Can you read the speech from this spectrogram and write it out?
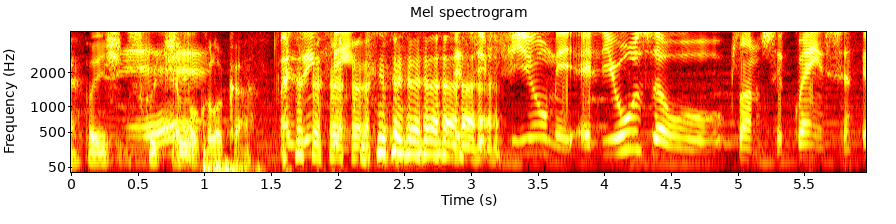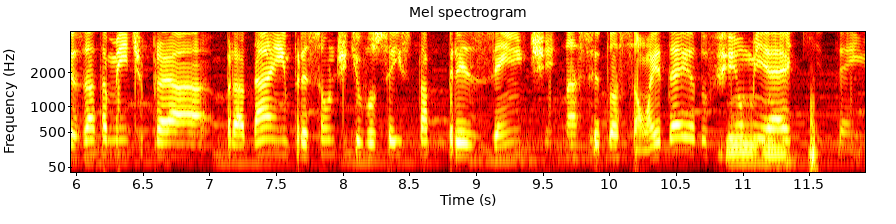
É. pra gente É. discutir. Eu vou colocar. Mas enfim, esse filme, ele usa o plano sequência exatamente pra pra dar a impressão de que você está presente na situação. A ideia do filme Uhum. é que tem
